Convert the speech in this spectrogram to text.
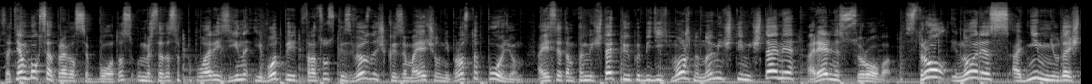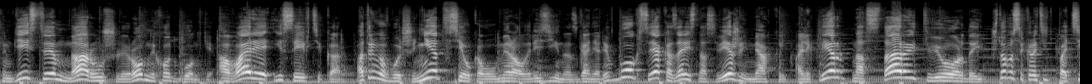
Затем в боксе отправился Ботас, у Мерседеса попала резина, и вот перед французской звездочкой замаячил не просто подиум, а если там помечтать, то и победить можно, но мечты мечтами, а реальность сурова. Строл и Норрис одним неудачным действием нарушили ровный ход гонки. Авария и safety car. Отрывов больше нет, все, у кого умирала резина, сгоняли в бокс и оказались на свежей, мягкой, а Леклер на старой, твердой. Чтобы сократить потери,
